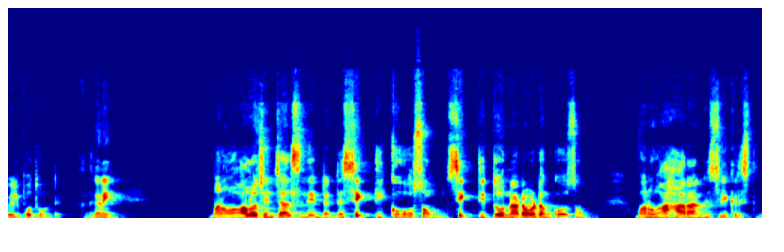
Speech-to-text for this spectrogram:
వెళ్ళిపోతూ ఉంటాయి. అందుకని మనం ఆలోచించాల్సింది ఏంటంటే శక్తి కోసం శక్తితో నడవడం కోసం మనం ఆహారాన్ని స్వీకరిస్తాం.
